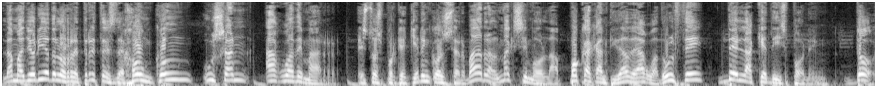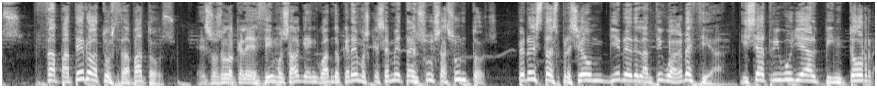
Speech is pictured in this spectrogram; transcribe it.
La mayoría de los retretes de Hong Kong usan agua de mar. Esto es porque quieren conservar al máximo la poca cantidad de agua dulce de la que disponen. 2. Zapatero a tus zapatos. Eso es lo que le decimos a alguien cuando queremos que se meta en sus asuntos. Pero esta expresión viene de la antigua Grecia y se atribuye al pintor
